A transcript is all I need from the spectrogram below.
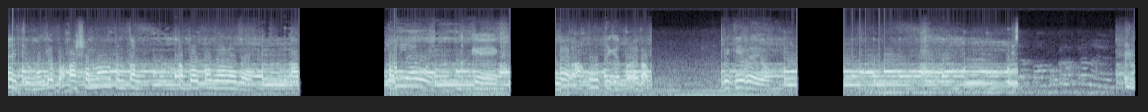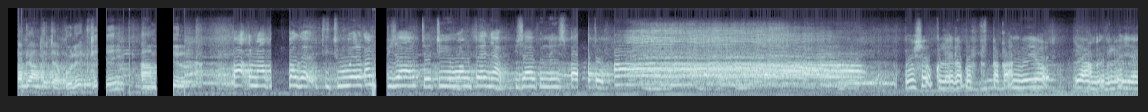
Eh cuma kayak Pak Hasan mau tentang kapal-kapal apa? Kapal iya Oke. Eh aku tiga tak tak pikir Besok geledah perpustakaan gue yuk. Ya ambil gele ya.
